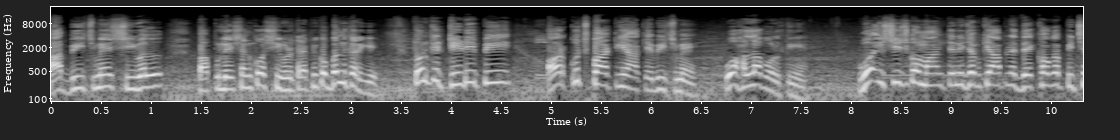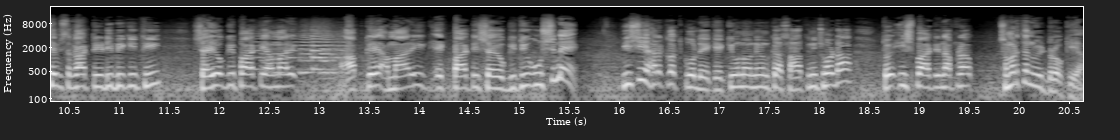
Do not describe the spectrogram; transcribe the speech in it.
आप बीच में सिविल पॉपुलेशन को सिविल ट्रैफ़िक को बंद करिए तो उनकी टीडीपी और कुछ पार्टियाँ के बीच में वो हल्ला बोलती हैं। वो इस चीज़ को मानते नहीं जबकि आपने देखा होगा पीछे भी सरकार टीडीपी की थी सहयोगी पार्टी हमारी आपके हमारी एक पार्टी सहयोगी थी उसने इसी हरकत को लेके कि उन्होंने उनका साथ नहीं छोड़ा तो इस पार्टी ने अपना समर्थन विड्रॉ किया।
